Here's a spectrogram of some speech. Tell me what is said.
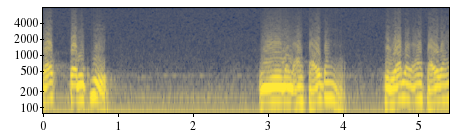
ลกเต็มที่มีมันอาศัยได้ เสือมันอาศัยได้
